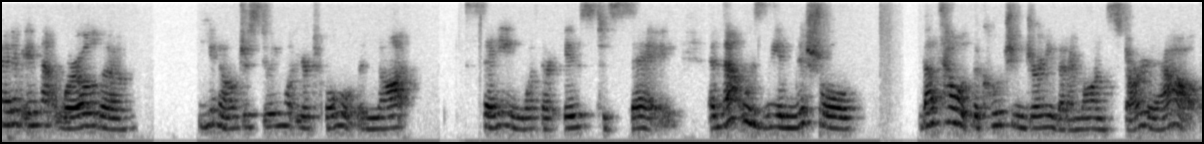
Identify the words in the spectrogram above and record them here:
kind of in that world of you know just doing what you're told and not saying what there is to say. And that was the initial that's how the coaching journey that i'm on started out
